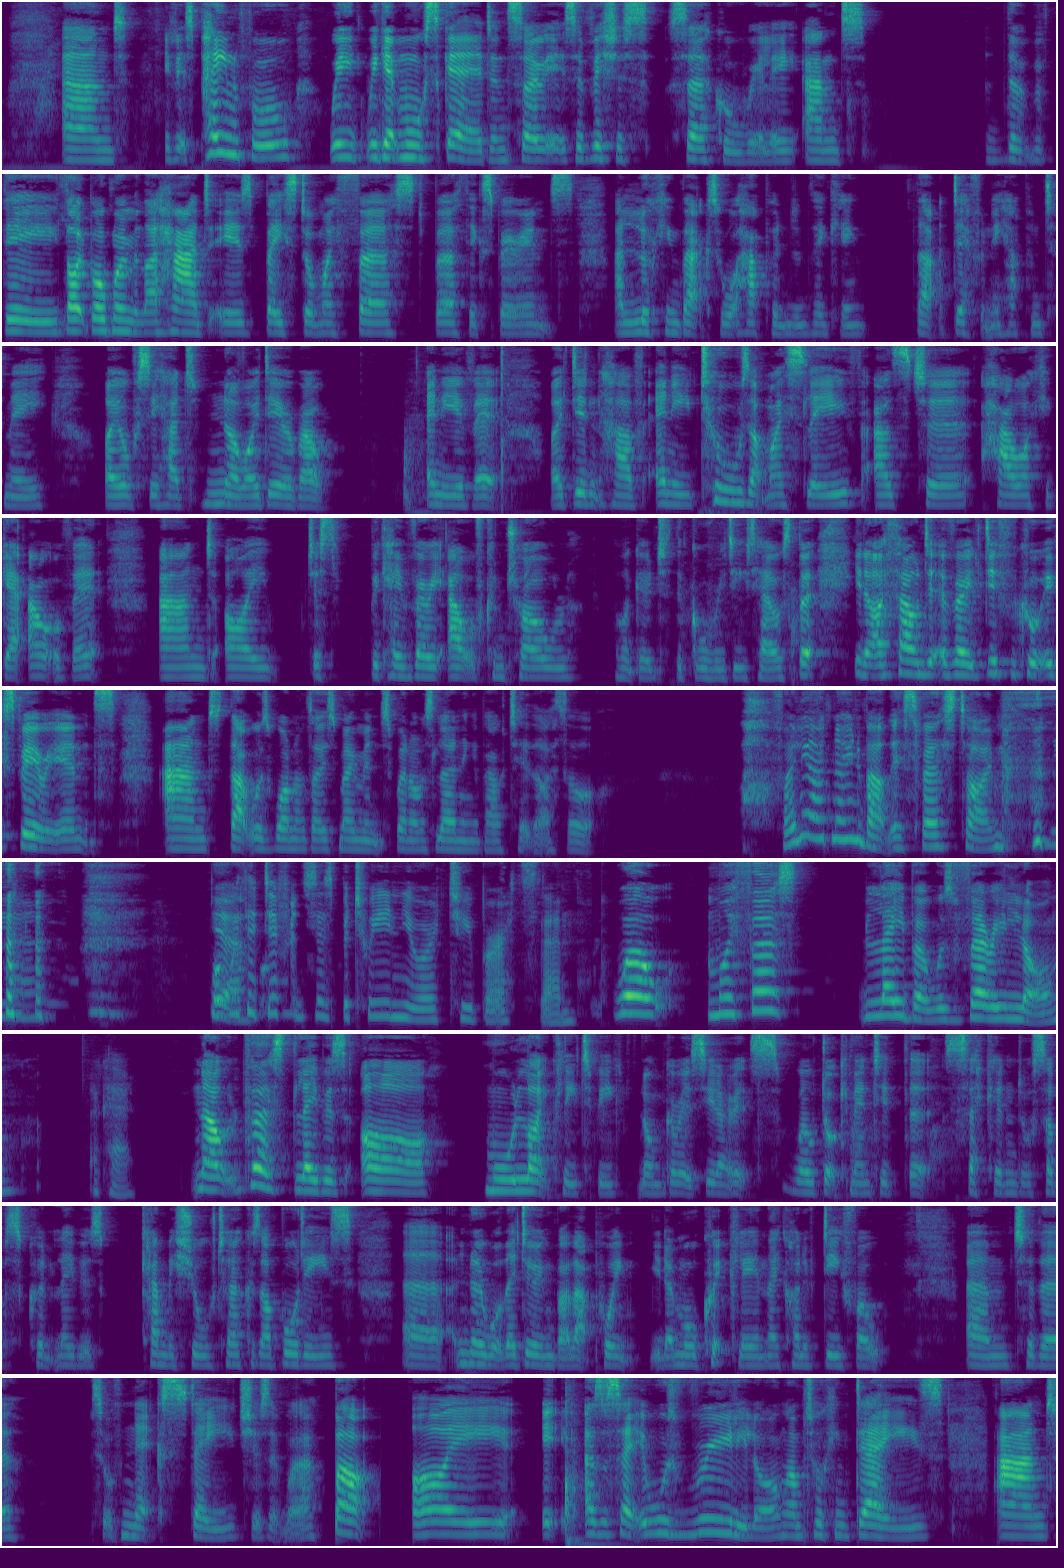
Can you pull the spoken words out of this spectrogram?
And if it's painful we we get more scared. And so it's a vicious circle really. And the the light bulb moment I had is based on my first birth experience and looking back to what happened and thinking that definitely happened to me. I obviously had no idea about any of it. I didn't have any tools up my sleeve as to how I could get out of it. And I just became very out of control. I won't go into the gory details, but you know, I found it a very difficult experience. And that was one of those moments when I was learning about it that I thought, oh, if only I'd known about this first time. Yeah. What Yeah. were the differences between your two births then? Well, my first labour was very long. Okay. Now, first labours are more likely to be longer. It's you know it's well documented that second or subsequent labours can be shorter because our bodies uh, know what they're doing by that point. You know more quickly, and they kind of default um, to the sort of next stage, as it were. But I, it, as I say, it was really long. I'm talking days, and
